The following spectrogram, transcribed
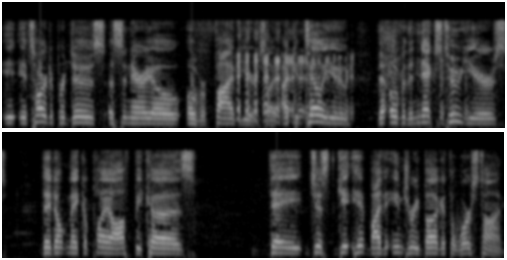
it's hard to produce a scenario over five years. Like, I could tell you that over the next two years, they don't make a playoff because they just get hit by the injury bug at the worst time,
